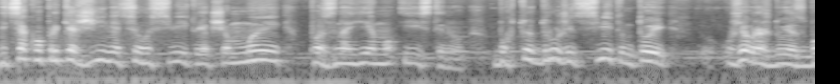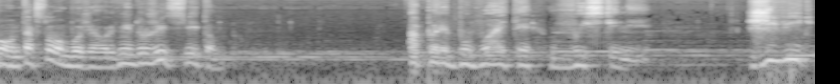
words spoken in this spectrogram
від всякого притяжіння цього світу, якщо ми познаємо істину. Бо хто дружить з світом, той вже враждує з Богом. Так слово Боже говорить, він дружить з світом. А перебувайте в істині. Живіть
